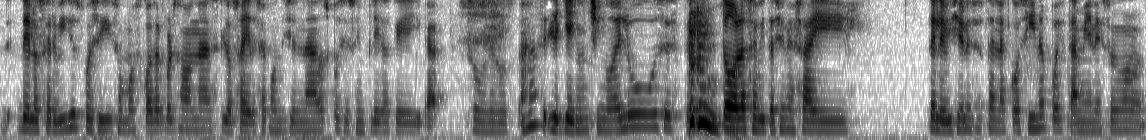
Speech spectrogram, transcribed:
de los servicios, pues sí, somos cuatro personas, los aires acondicionados, pues eso implica que uh, llegue un chingo de luz, este, todas las habitaciones hay televisiones hasta en la cocina, pues también eso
